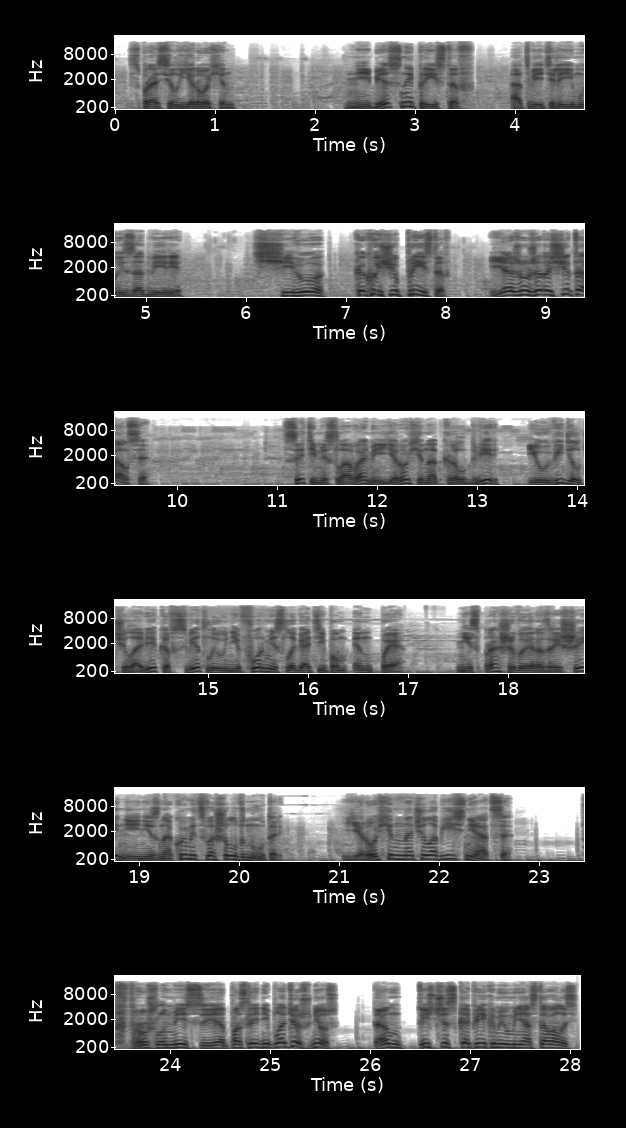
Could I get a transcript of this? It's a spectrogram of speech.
– спросил Ерохин. «Небесный пристав», – ответили ему из-за двери. «Чего? Какой еще пристав? Я же уже рассчитался!» С этими словами Ерохин открыл дверь и увидел человека в светлой униформе с логотипом НП. Не спрашивая разрешения, незнакомец вошел внутрь. Ерохин начал объясняться. «В прошлом месяце я последний платеж внес. Там тысяча с копейками у меня оставалось.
